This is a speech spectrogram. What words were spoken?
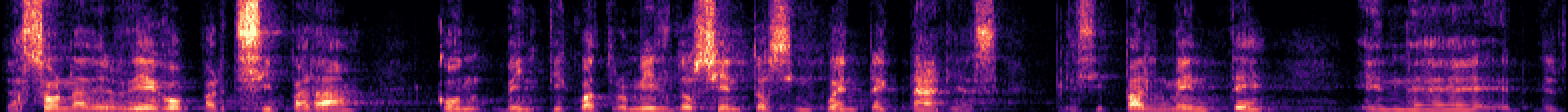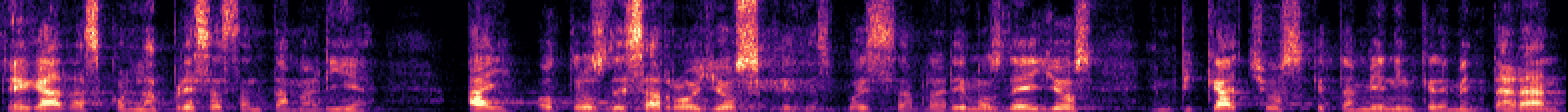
La zona de riego participará con 24.250 hectáreas, principalmente en, eh, regadas con la presa Santa María. Hay otros desarrollos, que después hablaremos de ellos, en Picachos, que también incrementarán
